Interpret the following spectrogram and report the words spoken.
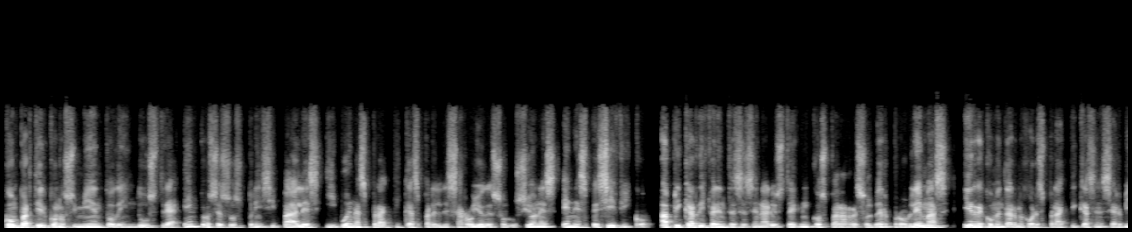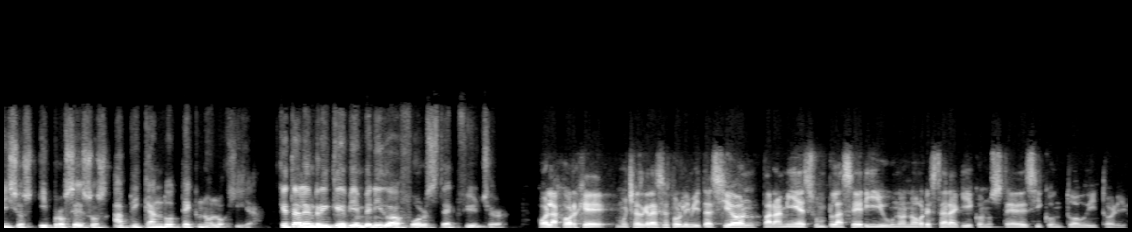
compartir conocimiento de industria en procesos principales y buenas prácticas para el desarrollo de soluciones en específico, aplicar diferentes escenarios técnicos para resolver problemas y recomendar mejores prácticas en servicios y procesos aplicando tecnología. ¿Qué tal, Enrique? Bienvenido a Force Tech Future. Hola Jorge, muchas gracias por la invitación. Para mí es un placer y un honor estar aquí con ustedes y con tu auditorio.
